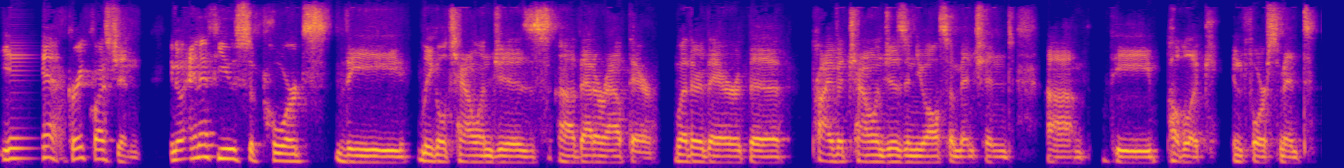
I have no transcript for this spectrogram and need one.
Yeah, great question. You know, NFU supports the legal challenges uh, that are out there, whether they're the private challenges, and you also mentioned um, the public enforcement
